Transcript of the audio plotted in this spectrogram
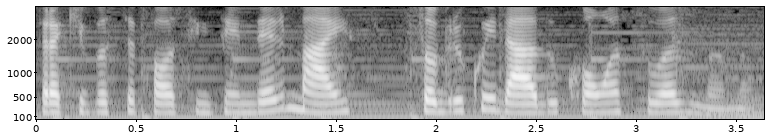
para que você possa entender mais sobre o cuidado com as suas mamas.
